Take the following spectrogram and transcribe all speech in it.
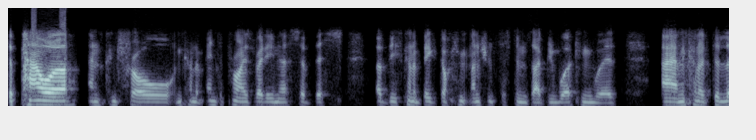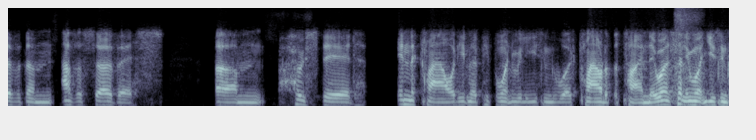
the power and control and kind of enterprise readiness of this of these kind of big document management systems I've been working with and kind of deliver them as a service um, hosted in the cloud, even though people weren't really using the word cloud at the time. They weren't certainly weren't using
